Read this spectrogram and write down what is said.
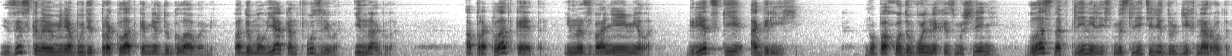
Изысканная у меня будет прокладка между главами, подумал я конфузливо и нагло. А прокладка эта и название имела – грецкие огрехи. Но по ходу вольных измышлений властно вклинились мыслители других народов,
